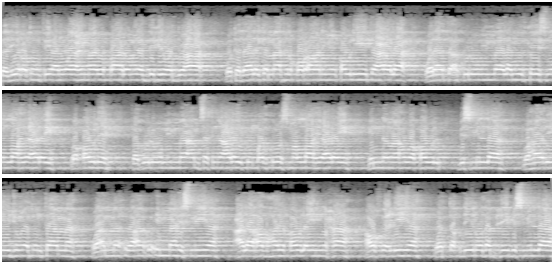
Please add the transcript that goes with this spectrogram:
كثيرة في أنواع ما يقال من الذكر والدعاء وكذلك ما في القرآن من قوله تعالى ولا تأكلوا مما لم يذكر اسم الله عليه وقوله فكلوا مما امسكن عليكم واذكروا اسم الله عليه إنما هو قول بسم الله وهذه جملة تامة وأما وإما اسمية على أظهر قولي النحاه أو فعلية والتقدير ذبحي بسم الله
